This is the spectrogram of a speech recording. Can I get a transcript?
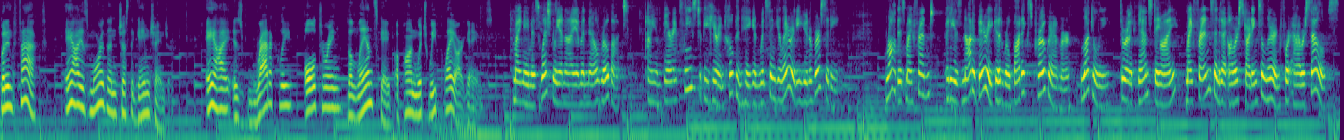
But in fact, AI is more than just a game changer. AI is radically altering the landscape upon which we play our games. My name is Wesley and I am a now robot. I am very pleased to be here in Copenhagen with Singularity University. Rob is my friend, but he is not a very good robotics programmer. Luckily, through advanced AI, my friends and I are starting to learn for ourselves.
